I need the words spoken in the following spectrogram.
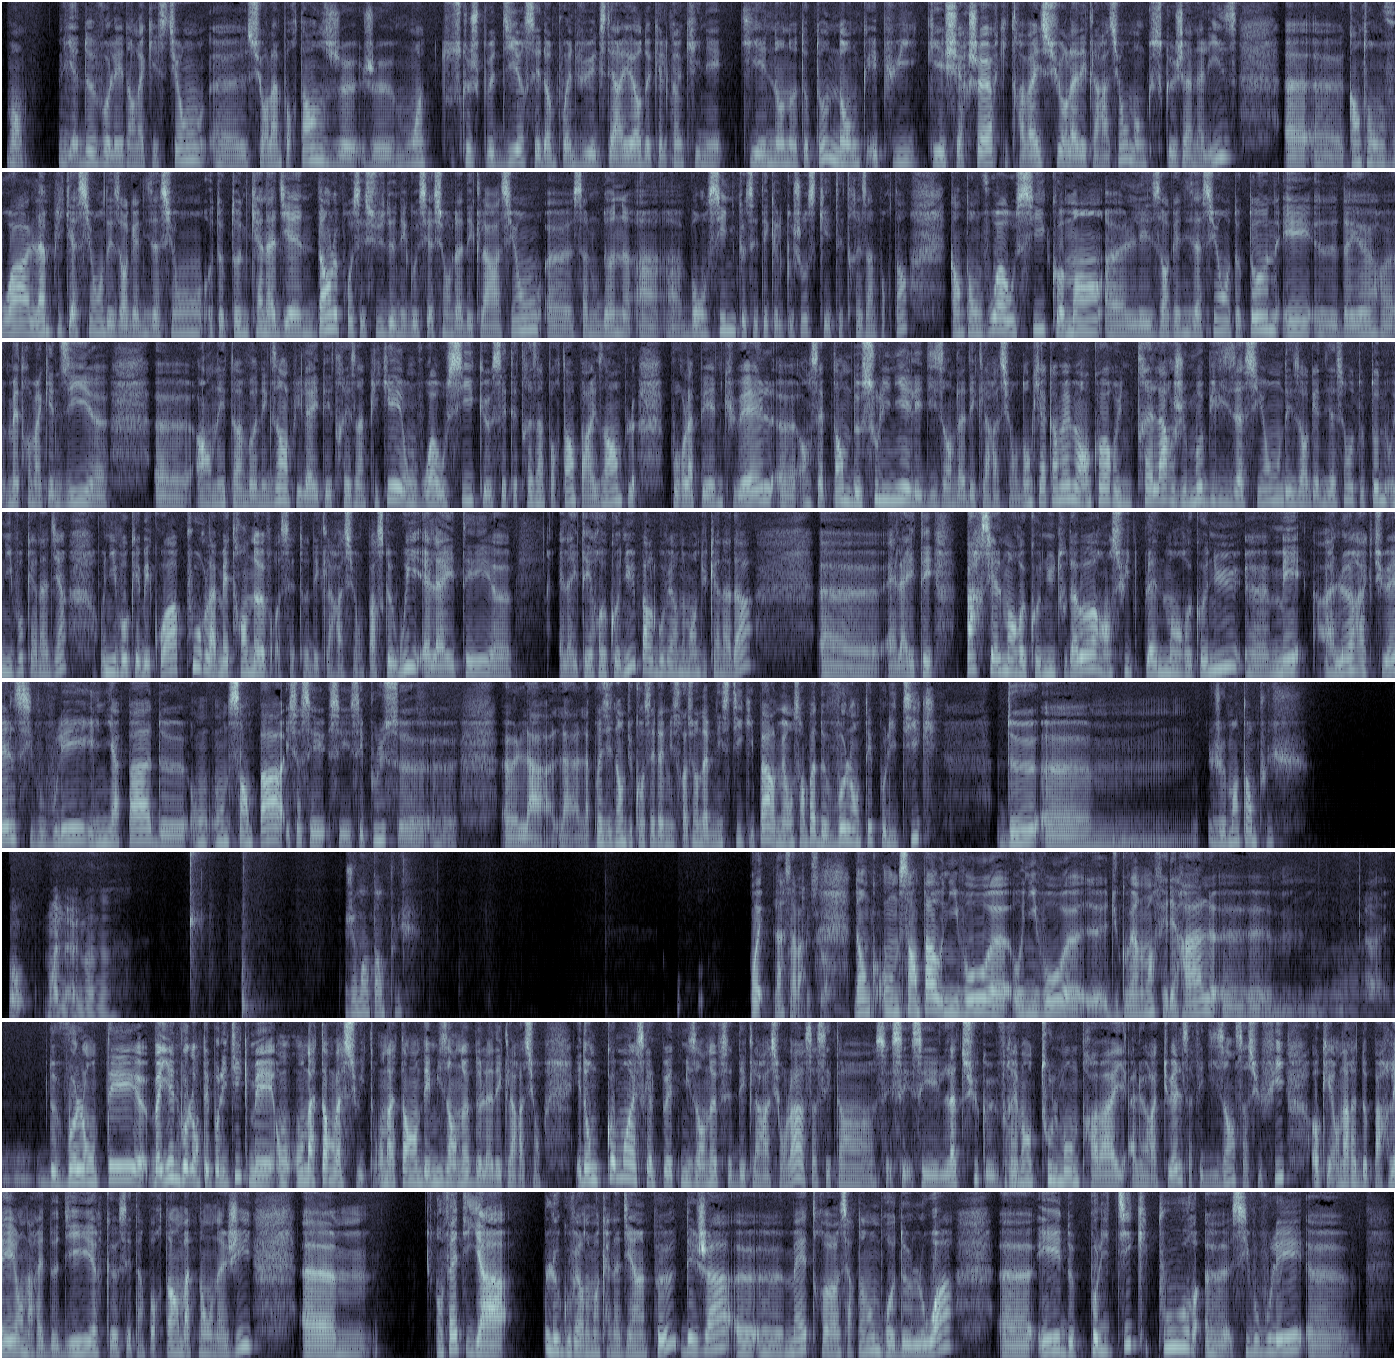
Bon, il y a deux volets dans la question. Sur l'importance, je, moi, tout ce que je peux dire, c'est d'un point de vue extérieur de quelqu'un qui, n'est, qui est non autochtone, donc, et puis qui est chercheur, qui travaille sur la déclaration. Donc, ce que j'analyse, euh, euh, quand on voit l'implication des organisations autochtones canadiennes dans le processus de négociation de la déclaration, euh, ça nous donne un, bon signe que c'était quelque chose qui était très important. Quand on voit aussi comment les organisations autochtones, et d'ailleurs Maître Mackenzie en est un bon exemple, il a été très impliqué, on voit aussi que c'était très important, par exemple, pour la PNQL en septembre, de souligner les 10 ans de la déclaration. Donc il y a quand même encore une très large mobilisation des organisations autochtones au niveau canadien au niveau québécois pour la mettre en œuvre, cette déclaration. Parce que oui, elle a été, euh, elle a été reconnue par le gouvernement du Canada. Euh, elle a été partiellement reconnue tout d'abord, ensuite pleinement reconnue, euh, mais à l'heure actuelle, si vous voulez, il n'y a pas de... On, ne sent pas, et ça c'est plus la, la, présidente du conseil d'administration d'Amnesty qui parle, mais on ne sent pas de volonté politique de... je m'entends plus. Oh, moi, moi, je m'entends plus. Oui, là ça va. Donc on ne sent pas au niveau, euh, au niveau euh, du gouvernement fédéral euh, de volonté. Bah, il y a une volonté politique, mais on, attend la suite. On attend des mises en œuvre de la déclaration. Et donc comment est-ce qu'elle peut être mise en œuvre cette déclaration-là? Ça c'est un, c'est là-dessus que vraiment mmh. tout le monde travaille à l'heure actuelle. Ça fait dix ans, ça suffit. Ok, on arrête de parler, on arrête de dire que c'est important. Maintenant on agit. en fait, il y a le gouvernement canadien peut déjà euh, euh, mettre un certain nombre de lois euh, et de politiques pour, si vous voulez,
